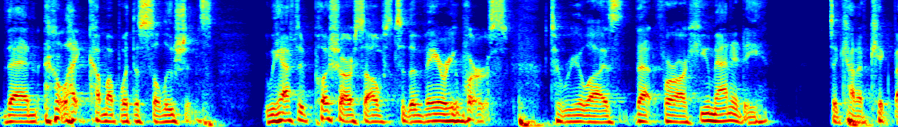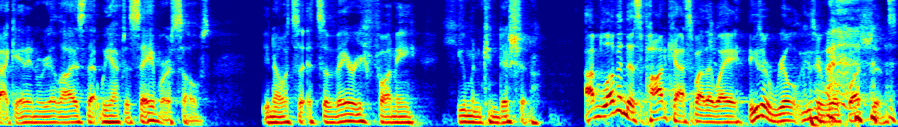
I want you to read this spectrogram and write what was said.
then like come up with the solutions. We have to push ourselves to the very worst to realize that for our humanity to kind of kick back in and realize that we have to save ourselves. You know, it's a, it's a very funny human condition. I'm loving this podcast, by the way. These are real. These are real questions.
